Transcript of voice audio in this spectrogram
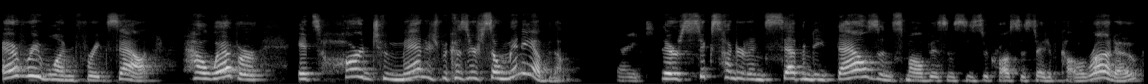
everyone freaks out. However, it's hard to manage because there's so many of them. Right. There's 670,000 small businesses across the state of Colorado.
